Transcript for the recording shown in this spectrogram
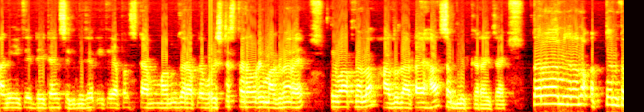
आणि इथे डेट अँड सिग्नेचर इथे आपण स्टॅम्प मारून जर आपल्या वरिष्ठ स्तरावर हे मागणार आहे तेव्हा आपल्याला हा जो डाटा आहे हा सबमिट करायचा आहे. तर मित्रांनो अत्यंत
